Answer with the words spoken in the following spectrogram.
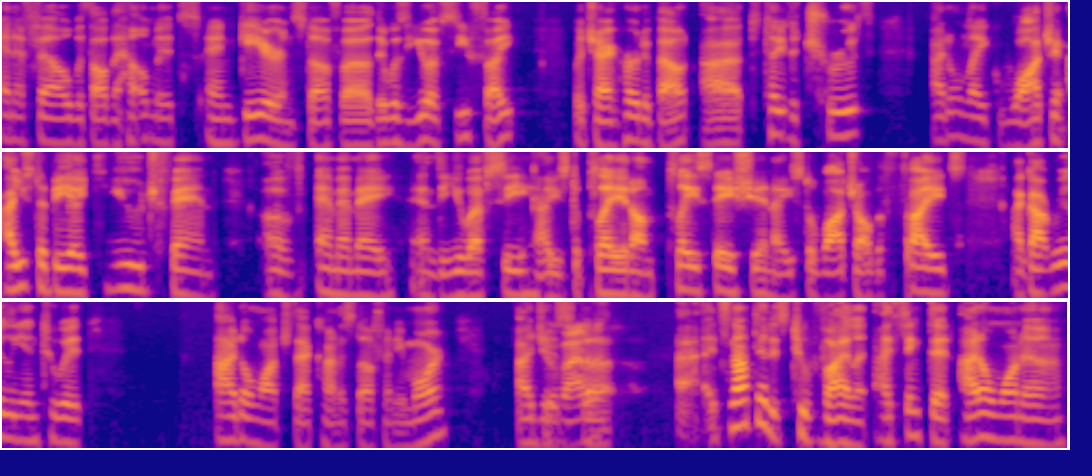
NFL with all the helmets and gear and stuff. Uh, there was a UFC fight which I heard about. Uh, to tell you the truth, I don't like watching. I used to be a huge fan of MMA and the UFC. I used to play it on PlayStation. I used to watch all the fights. I got really into it. I don't watch that kind of stuff anymore. I just uh, it's not that it's too violent. I think that I don't want to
